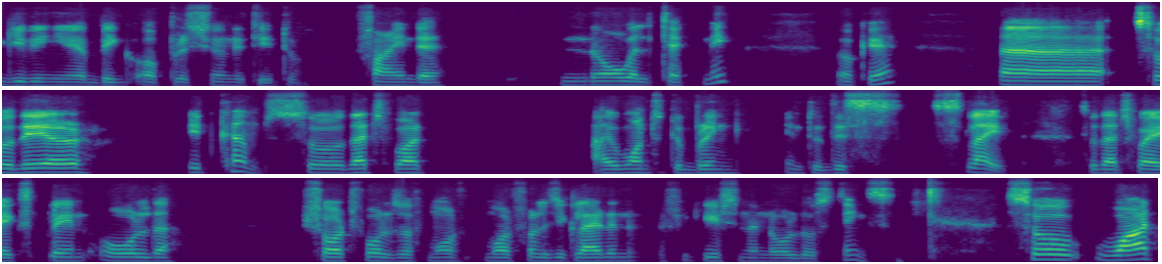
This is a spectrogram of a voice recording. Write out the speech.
giving you a big opportunity to find a novel technique okay? Uh, so there it comes. So that's what i wanted to bring into this slide. So that's why i explained all the shortfalls of morph morphological identification and all those things. So what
